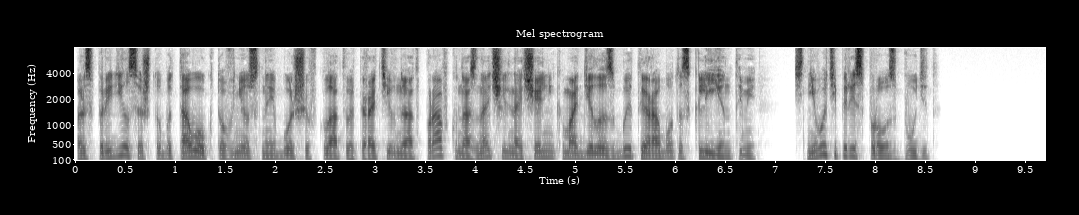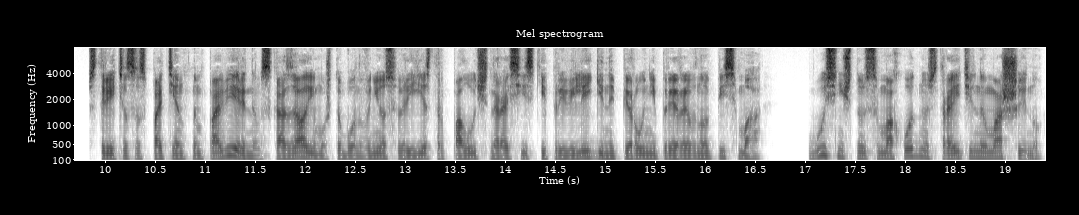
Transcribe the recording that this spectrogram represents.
Распорядился, чтобы того, кто внес наибольший вклад в оперативную отправку, назначили начальником отдела сбыта и работы с клиентами. С него теперь и спрос будет. Встретился с патентным поверенным, сказал ему, чтобы он внес в реестр полученные российские привилегии на перу непрерывного письма, гусеничную самоходную строительную машину,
